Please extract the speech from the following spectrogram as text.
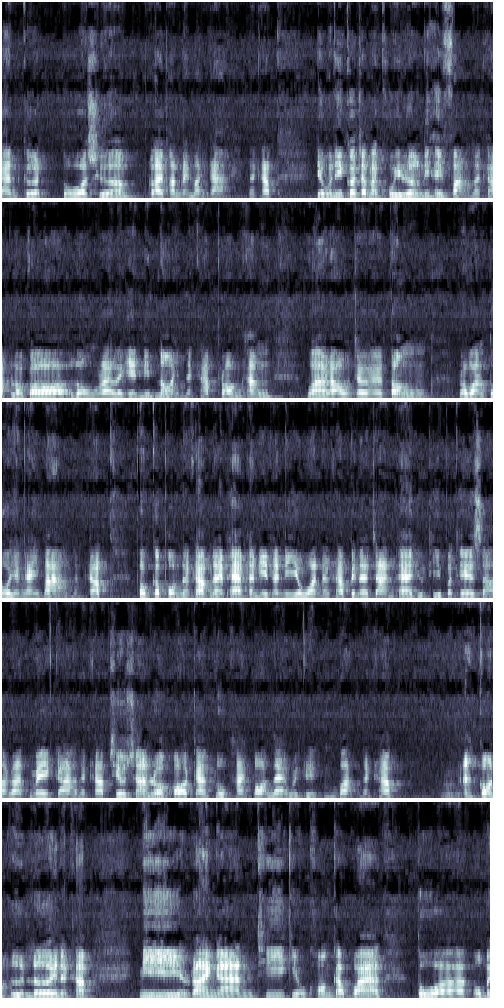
การเกิดตัวเชื้อกลายพันธุ์ใหม่ ๆ ได้นะครับ เดี๋ยววันนี้ก็จะมาคุยเรื่องนี้ให้ฟังนะครับ แล้วก็ลงรายละเอียดนิดหน่อยนะครับ พร้อมทั้งว่าเราจะต้องระวังตัวยังไงบ้างนะครับ พบกับผมนะครับนายแพทย์ธนีธนียวันนะครับ เป็นอาจารย์แพทย์อยู่ที่ประเทศสหรัฐอเมริกานะครับ เชี่ยวชาญโรคปอดการปลูกถ่ายปอดและวิกฤตบำบัดนะครับก่อนอื่นเลยนะครับ มีรายงานที่เกี่ยวข้องกับว่า ตัวโอม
